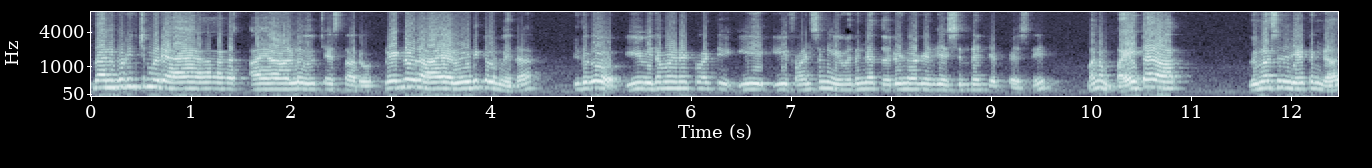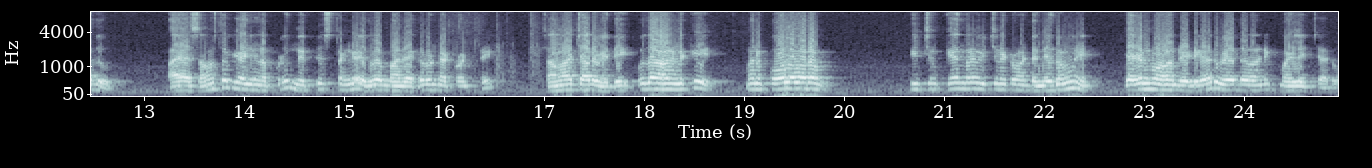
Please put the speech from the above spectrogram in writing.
దాని గురించి మరి ఆయా ఆయా వాళ్ళు చేస్తారు. రెండోది ఆయా వేదికల మీద ఇదిగో ఈ విధమైనటువంటి ఈ ఈ ఫండ్స్ని ఈ విధంగా దుర్వినియోగం చేసిందని చెప్పేసి మనం బయట విమర్శలు చేయటం కాదు. ఆయా సంస్థలకు వెళ్ళినప్పుడు నిర్దిష్టంగా ఇదిగో మా దగ్గర ఉన్నటువంటి సమాచారం ఇది. ఉదాహరణకి మన పోలవరం ఇచ్చిన కేంద్రం ఇచ్చినటువంటి నిధుల్ని జగన్మోహన్ రెడ్డి గారు వేదవానికి మళ్ళించారు.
